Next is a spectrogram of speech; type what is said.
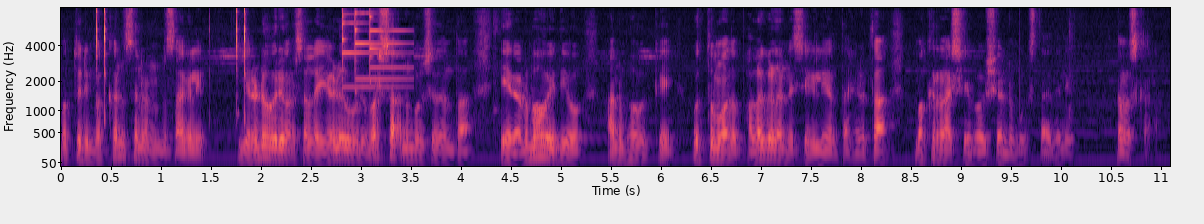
ಮತ್ತು ನಿಮ್ಮ ಕನಸನ್ನು ನನಸಾಗಲಿ. ಎರಡೂವರೆ ವರ್ಷ ಅಲ್ಲ, ಏಳೂವರೆ ವರ್ಷ ಅನುಭವಿಸಿದಂಥ ಏನು ಅನುಭವ ಇದೆಯೋ, ಅನುಭವಕ್ಕೆ ಉತ್ತಮವಾದ ಫಲಗಳನ್ನು ಸಿಗಲಿ ಅಂತ ಹೇಳ್ತಾ ಮಕರ ರಾಶಿಯ ಭವಿಷ್ಯವನ್ನು ಮುಗಿಸ್ತಾ ಇದ್ದೀನಿ. ನಮಸ್ಕಾರ.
